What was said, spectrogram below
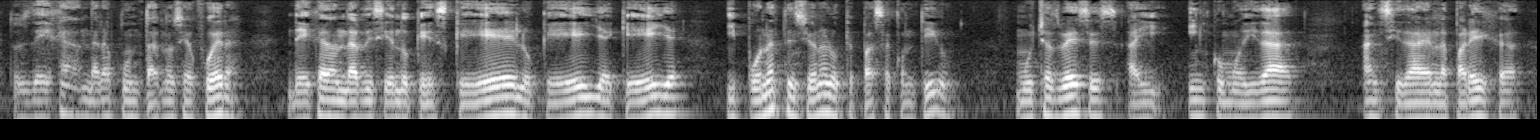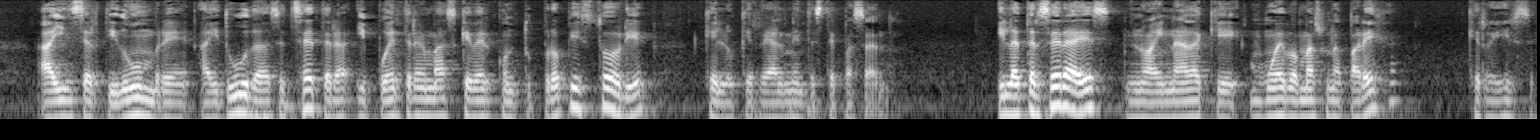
Entonces deja de andar apuntando hacia afuera, deja de andar diciendo que es que él o que ella, que ella, y pon atención a lo que pasa contigo. Muchas veces hay incomodidad, ansiedad en la pareja, hay incertidumbre, hay dudas, etcétera, y pueden tener más que ver con tu propia historia que lo que realmente esté pasando. Y la tercera es, no hay nada que mueva más una pareja que reírse.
